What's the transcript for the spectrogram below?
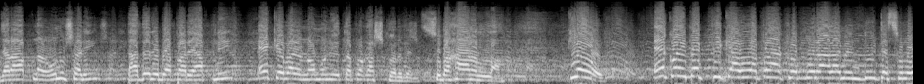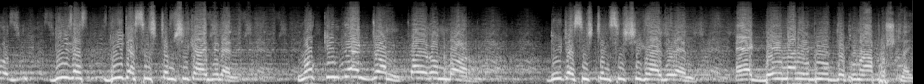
যারা আপনার অনুসারী, তাদের ব্যাপারে আপনি একেবারে নমনীয়তা প্রকাশ করবেন। সুবাহানাল্লাহ। কেউ একই ব্যক্তিকে আল্লাহ পাক রব্বুল আলামিন দুইটা দুইটা দুইটা সিস্টেম শিখাই দিলেন। লোক কিন্তু একজন পয়গম্বর, দুইটা সিস্টেম শিখাই দিলেন। এক বেইমানের বিরুদ্ধে কোনো আপোষ নাই।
